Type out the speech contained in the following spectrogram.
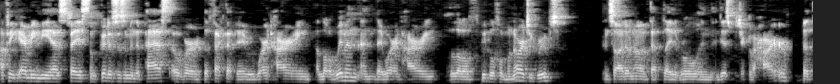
I think Airbnb has faced some criticism in the past over the fact that they weren't hiring a lot of women and they weren't hiring a lot of people from minority groups. And so I don't know if that played a role in, in this particular hire. But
